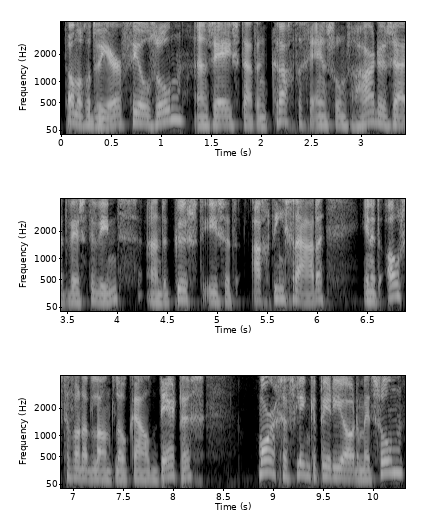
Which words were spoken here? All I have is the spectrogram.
Dan nog het weer. Veel zon. Aan zee staat een krachtige en soms harde zuidwestenwind. Aan de kust is het 18 graden. In het oosten van het land lokaal 30. Morgen flinke periode met zon,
